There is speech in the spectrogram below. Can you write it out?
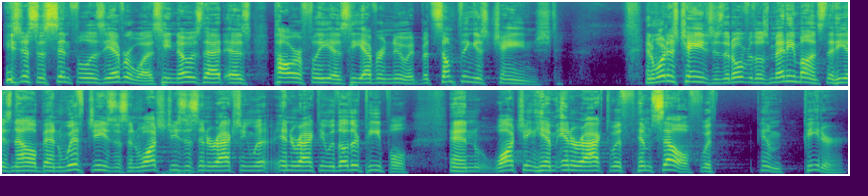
He's just as sinful as he ever was. He knows that as powerfully as he ever knew it, but something has changed. And what has changed is that over those many months that he has now been with Jesus and watched Jesus interacting with, interacting with other people, and watching him interact with himself, with him, Peter,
